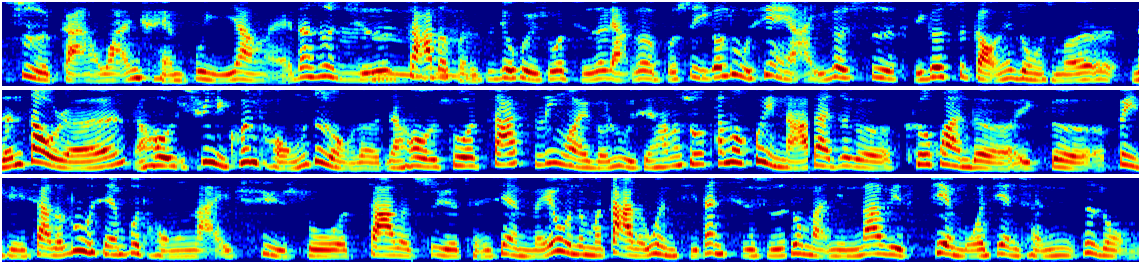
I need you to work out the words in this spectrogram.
质感完全不一样哎。但是其实渣的粉丝就会说，其实两个不是一个路线呀，一个是一个是搞那种什么人造人，然后虚拟昆虫这种的，然后说渣是另外一个路线。他们说他们会拿在这个科幻的一个背景下的路线不同来去说渣的视觉呈现没有那么大的问题，但其实就把你 Navis 建模建成这种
